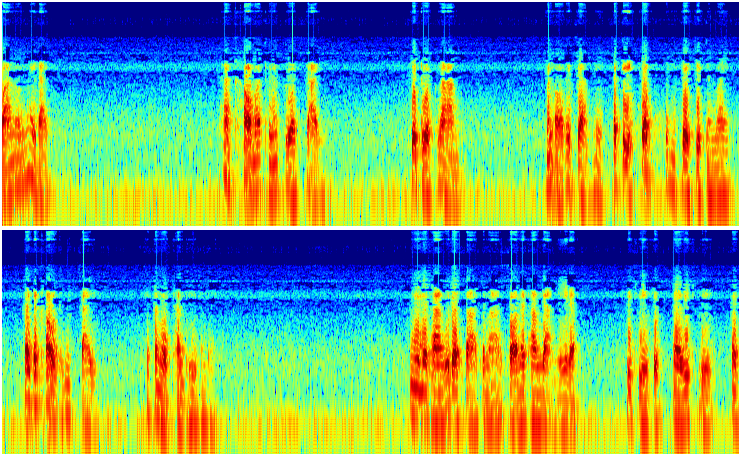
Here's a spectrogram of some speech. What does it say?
วางโน้นไม่ได้ ถ้าเข้ามาถึงตัวใจคือตัวกลาง มันออกไปจากนี่สติควบคุมตัวจิตนั้นไว้ให้จะเข้าถึงใจจะสงบทันทีทันใดมีในทางพุทธศาสนาสอนในทางอย่างนี้แหละ วิธีฝึกในวิธีอบ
